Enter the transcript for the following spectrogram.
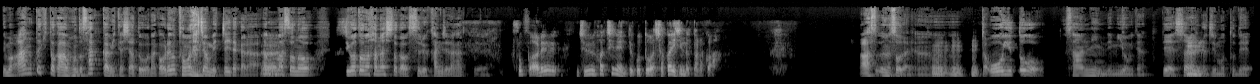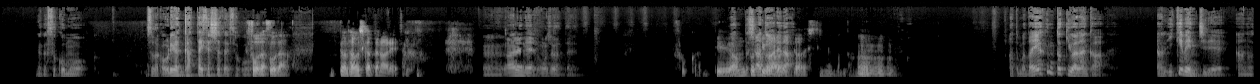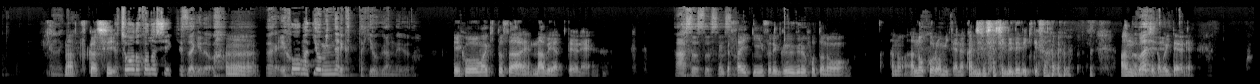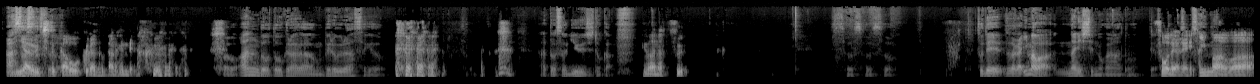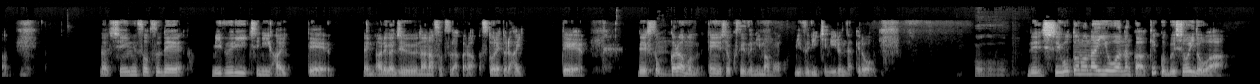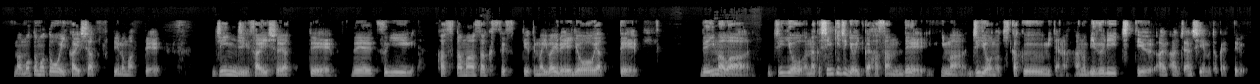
でも、あの時とかは本当サッカー見たし、あと、なんか俺の友達もめっちゃいたから、うんあんまその、仕事の話とかをする感じじゃなかったよね。そっか、あれ、18年ってことは社会人だったのか。あ、そうん、そうだね。うん。うんうんうん。だ大湯と3人で見ようみたいになって、そしたらなんか地元で、なんかそこも、そう、なんか俺が合体させちゃったよ、そこ。そうだそうだ。でも楽しかったな、あれ。うん。あれね、面白かったね。そっか。で、まああの時あとあれだしてないもんな。うんうんうん。あと、まあ、大学の時はなんか、あの、池ベンチで、あの、懐かしい。ちょうどこの季節だけど、うん。なんか恵方巻きをみんなで食った記憶があるんだけど。恵方巻きとさ、鍋やったよね。あ、そうそうそうそう。なんか最近それ Google フォトの、あの、あの頃みたいな感じの写真で出てきてさ、安藤とかもいたよね。あ宮内とか大倉とかあの辺で。そう安藤と大倉がベロベロだったけど。あと、そう、リュウジとか。うわ、夏。そうそうそう。そうで、そうだから今は何してんのかなと思って。そうだよね。今は、だ新卒で水リーチに入って、であれが17卒だから、ストレートで入って、で、そっからはもう転職せずに今も水リーチにいるんだけど、ほうほうほで、仕事の内容はなんか結構部署移動は、まあもともと多い会社っていうのもあって、人事最初やって、で、次、カスタマーサクセスって言って、まあいわゆる営業をやって、で、今は事業、なんか新規事業一回挟んで、今、事業の企画みたいな、あの、ビズリーチっていう、ああんちゃん CM とかやってる。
